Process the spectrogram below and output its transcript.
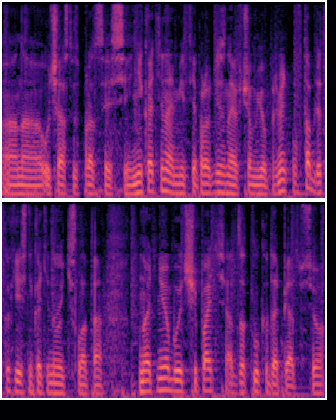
она участвует в процессе. Никотинамид, я правда не знаю, в чем ее применять. В таблетках есть никотиновая кислота. Но от нее будет щипать от затылка до пят. Все,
